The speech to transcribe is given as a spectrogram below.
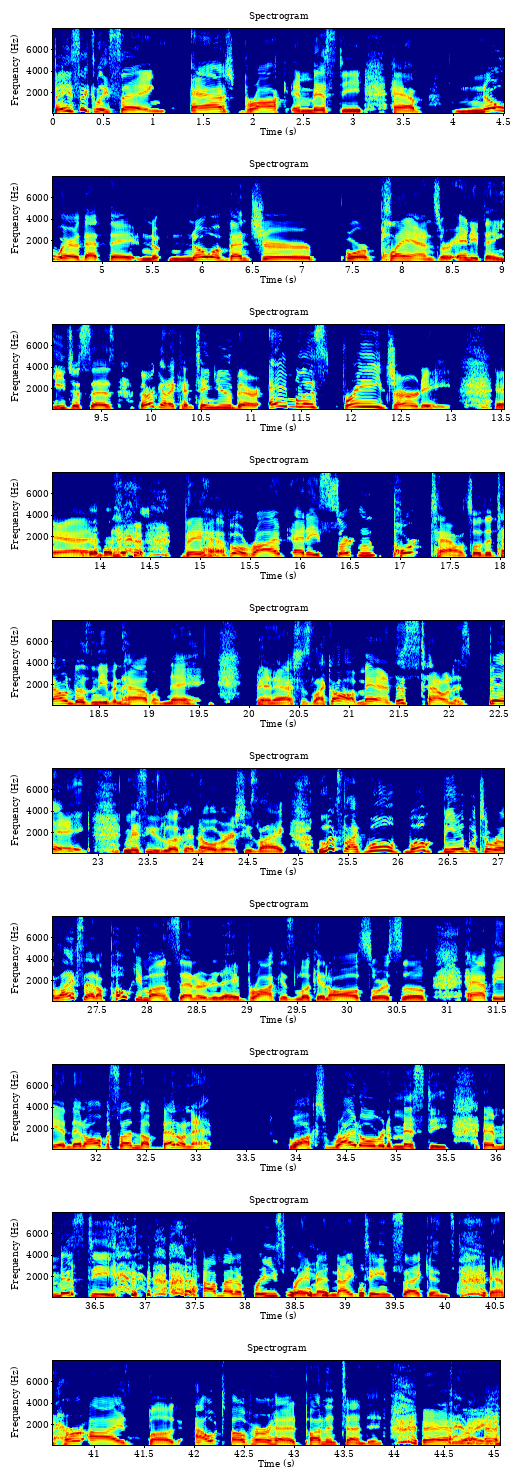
basically saying Ash, Brock, and Misty have nowhere that they no, no adventure or plans or anything. He just says they're going to continue their aimless free journey. And they have arrived at a certain port town. So the town doesn't even have a name. And Ash is like, oh man, this town is big. Misty's looking over and she's like, looks like we'll we'll be able to relax at a Pokemon Center today. Brock is looking all sorts of happy, and then all of a sudden a Venonat walks right over to Misty, and Misty, I'm at a freeze frame at 19 seconds, and her eyes bug out of her head, pun intended. Right.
